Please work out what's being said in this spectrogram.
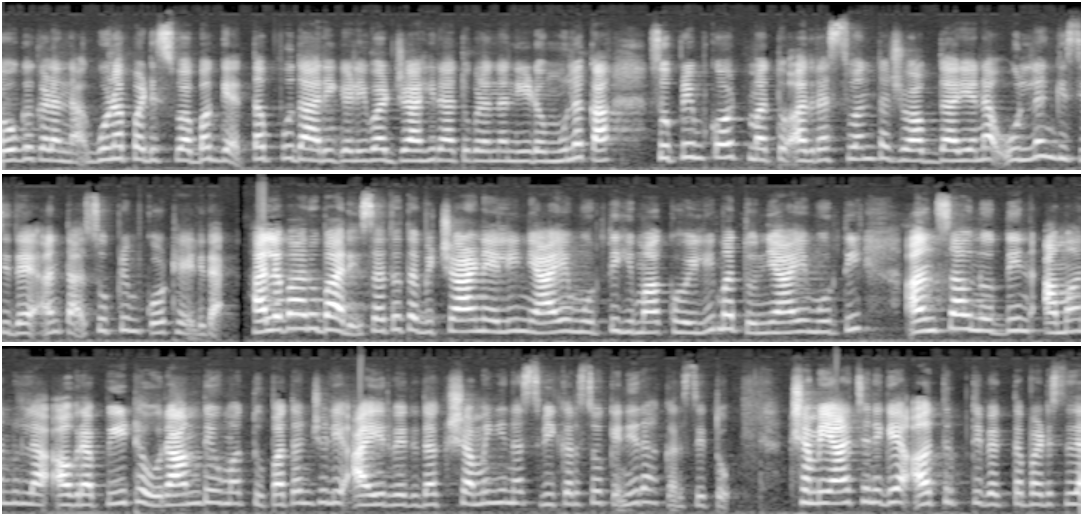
ರೋಗಗಳನ್ನು ಗುಣಪಡಿಸುವ ಬಗ್ಗೆ ತಪ್ಪು ದಾರಿಗೆಳೆಯುವ ಜಾಹೀರಾತುಗಳನ್ನು ನೀಡುವ ಮೂಲಕ ಸುಪ್ರೀಂ ಕೋರ್ಟ್ ಮತ್ತು ಅದರ ಸ್ವಂತ ಜವಾಬ್ದಾರಿಯನ್ನ ಉಲ್ಲಂಘಿಸಿದೆ ಅಂತ ಸುಪ್ರೀಂ ಕೋರ್ಟ್ ಹೇಳಿದೆ. ಹಲವಾರು ಬಾರಿ ಸತತ ವಿಚಾರಣೆಯಲ್ಲಿ ನ್ಯಾಯಮೂರ್ತಿ ಹಿಮಾ ಕೊಹ್ಲಿ ಮತ್ತು ನ್ಯಾಯಮೂರ್ತಿ ಅನ್ಸಾನುದ್ದೀನ್ ಅಮಾನುಲ್ಲಾ ಅವರ ಪೀಠವು ರಾಮದೇವ್ ಮತ್ತು ಪತಂಜಲಿ ಆಯುರ್ವೇದದ ಕ್ಷಮೆಯನ್ನ ಸ್ವೀಕರಿಸೋಕೆ ನಿರಾಕರಿಸಿತ್ತು. ಕ್ಷಮೆಯಾಚನೆಗೆ ಅತೃಪ್ತಿ ವ್ಯಕ್ತಪಡಿಸಿದ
